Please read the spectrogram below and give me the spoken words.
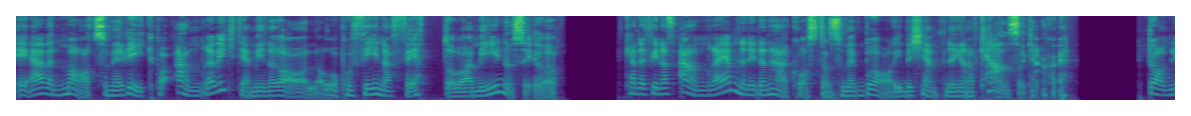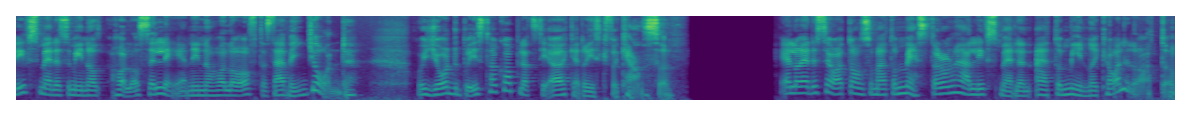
är även mat som är rik på andra viktiga mineraler och på fina fetter och aminosyror. Kan det finnas andra ämnen i den här kosten som är bra i bekämpningen av cancer kanske? De livsmedel som innehåller selen innehåller oftast även jod. Och jodbrist har kopplats till ökad risk för cancer. Eller är det så att de som äter mest av de här livsmedlen äter mindre kolhydrater?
